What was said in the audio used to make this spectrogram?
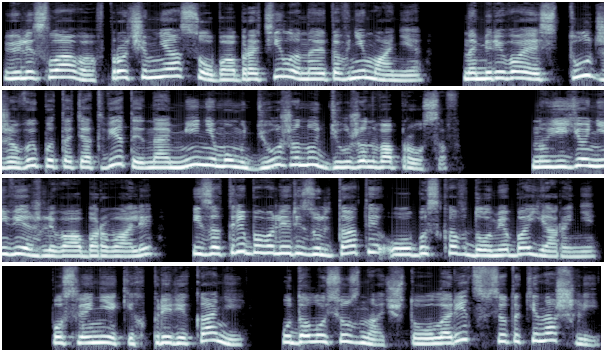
Велислава, впрочем, не особо обратила на это внимание, намереваясь тут же выпытать ответы на минимум дюжину-дюжин вопросов. Но ее невежливо оборвали и затребовали результаты обыска в доме боярыни. После неких пререканий удалось узнать, что ларец все-таки нашли.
